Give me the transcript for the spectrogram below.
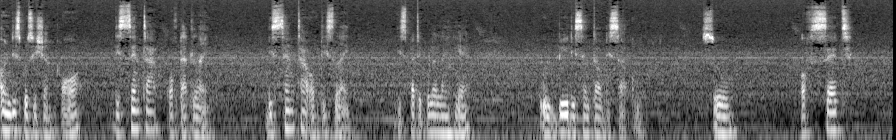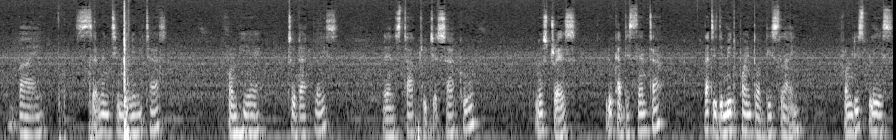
on this position or the center of that line. The center of this line. This particular line here will be the center of the circle. So offset by 70 millimeters from here to that place. Then start with your circle. No stress. Look at the center. That is the midpoint of this line. From this place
